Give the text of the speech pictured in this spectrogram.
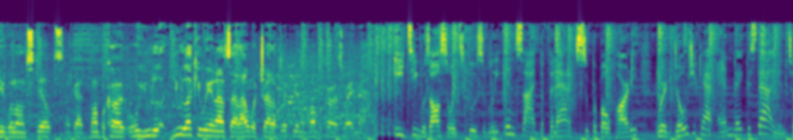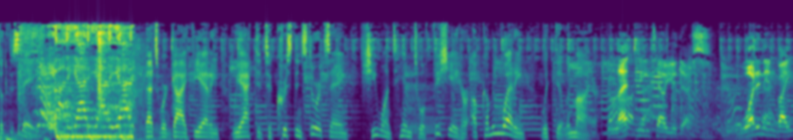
people on stilts. I got bumper cars. Oh, you you lucky we ain't outside. I would try to flip you in the bumper cars right now. E.T. was also exclusively inside the Fanatics Super Bowl party where Doja Cat and Meg Thee Stallion took the stage. That's where Guy Fieri reacted to Kristen Stewart saying she wants him to officiate her upcoming wedding with Dylan Meyer. Let me tell you this. What an invite,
